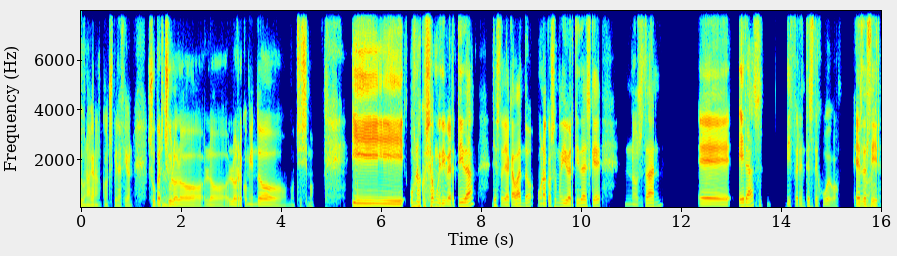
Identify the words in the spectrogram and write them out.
una gran conspiración. Súper chulo, lo, lo, recomiendo muchísimo. Y una cosa muy divertida, ya estoy acabando, una cosa muy divertida es que nos dan eh, eras diferentes de juego. Es decir,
